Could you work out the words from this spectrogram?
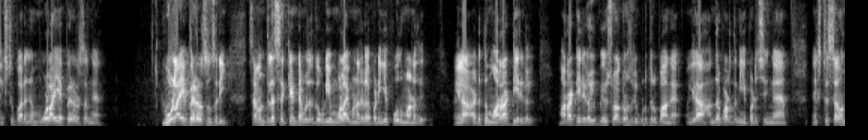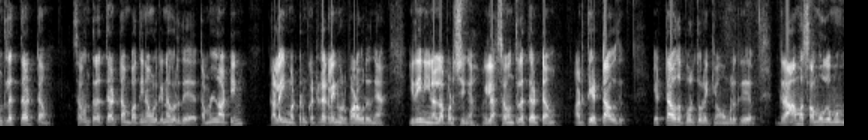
நெக்ஸ்ட் பாருங்கள் மூலாய பேரரசுங்க. மூலாய பேரரசும் சரி. செவன்த்தில் செகண்ட் டைமில் இருக்கக்கூடிய மூலாய மன்னர்கள் படிங்க போதுமானது. ஓகேங்களா அடுத்து மராட்டியர்கள். மராட்டியர்கள் பேஷ்வாக்கள்னு சொல்லி கொடுத்துருப்பாங்க. ஓகேங்களா அந்த பாடத்தை நீங்கள் படிச்சுங்க. நெக்ஸ்ட்டு செவன்த்தில் தேர்ட் டேம் செவன்த்தில் தேர்ட் டேம் பார்த்தீங்கன்னா உங்களுக்கு என்ன வருது? தமிழ்நாட்டின் கலை மற்றும் கட்டிடக்கலைன்னு ஒரு பாடம் வருதுங்க. இதையும் நீங்கள் நல்லா படிச்சுங்க. ஓகேங்களா செவன்த்தில் தேர்ட் டேம் அடுத்து எட்டாவது. எட்டாவதை பொறுத்த வரைக்கும் உங்களுக்கு கிராம சமூகமும்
